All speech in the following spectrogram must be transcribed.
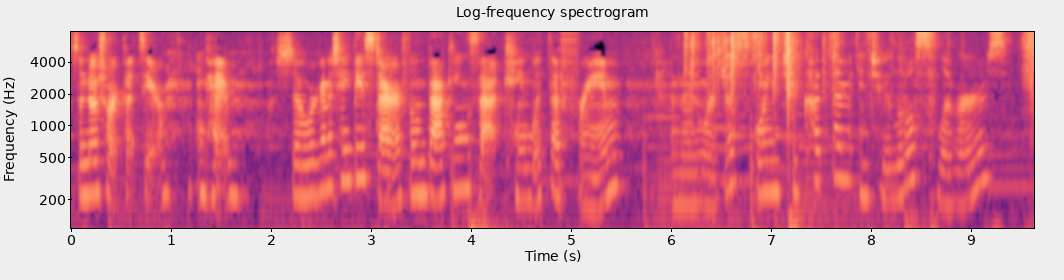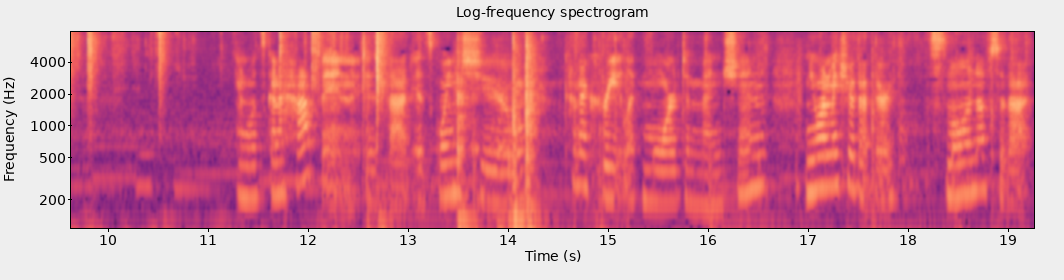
So no shortcuts here. Okay, so we're going to take these styrofoam backings that came with the frame and then we're just going to cut them into little slivers. And what's going to happen is that it's going to kind of create like more dimension. And you want to make sure that they're small enough so that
